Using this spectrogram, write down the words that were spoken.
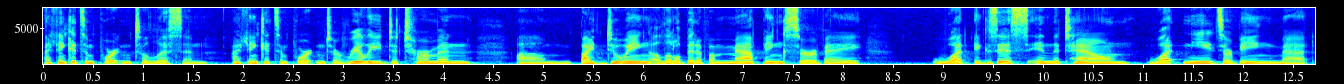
I think it's important to listen. I think it's important to really determine um, by doing a little bit of a mapping survey what exists in the town, what needs are being met,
